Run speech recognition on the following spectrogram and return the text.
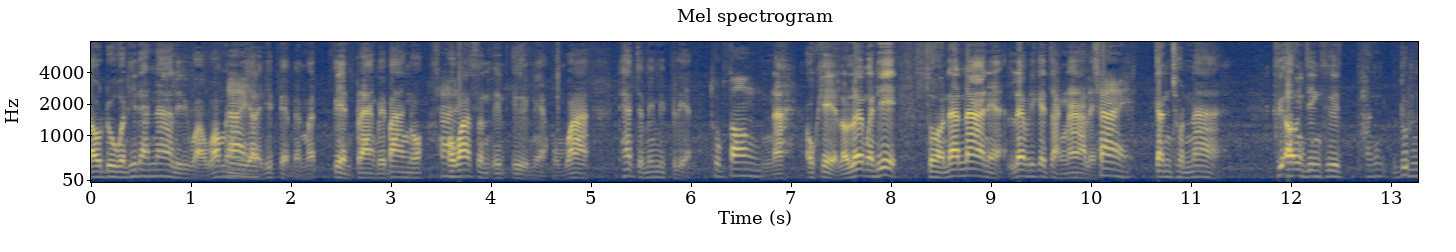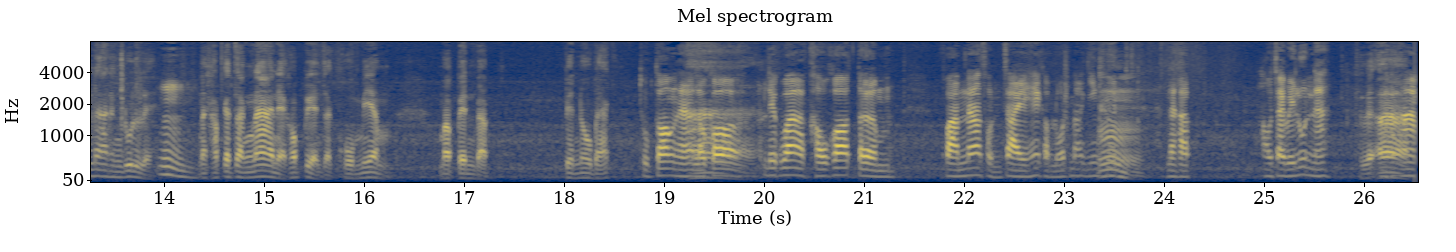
เราดูกันที่ด้านหน้าเลยดีกว่าว่ามันได้มีอะไรที่เปลี่ยนไปมาเปลี่ยนแปลงไปบ้างเนาะใช่ เพราะว่าส่วนอื่นๆเนี่ยผมว่าแทบจะไม่มีเปลี่ยนถูกต้องนะโอเค เราเริ่มกันที่ส่วนของด้านหน้าเนี่ยเริ่มที่กระจังหน้าเลย ใช่ กันชนหน้า คือเอาจริงๆคือทั้งดุนหน้าทั้งดุนเลยอืมนะครับกระจังหน้าเนี่ยเขาเปลี่ยนจากโครเมียมมาเป็นแบบเป็นโนแบ็ก ถูกต้องฮะอ่าแล้วก็เรียกว่าเขาก็เติม ความน่าสนใจให้กับรถมากยิ่งขึ้นนะครับ เอาใจวัยรุ่นนะเลยอ่าอ่า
